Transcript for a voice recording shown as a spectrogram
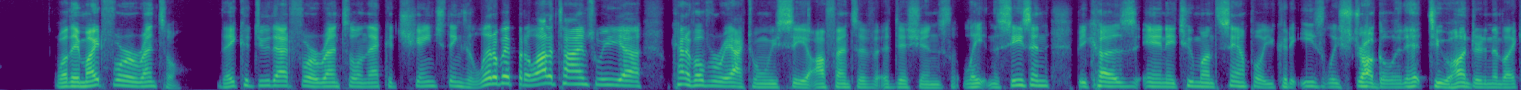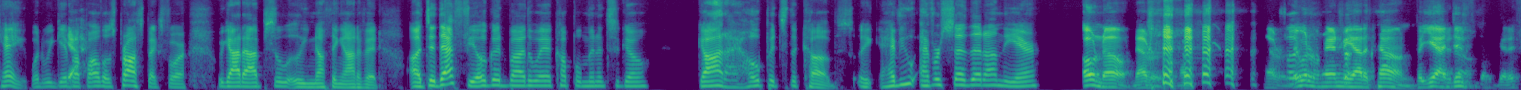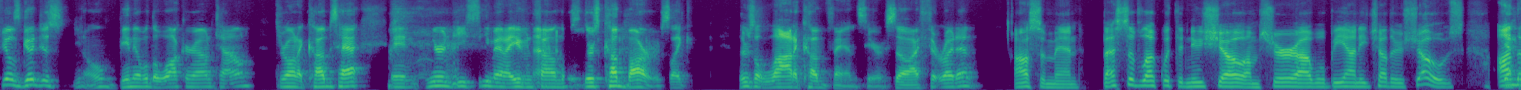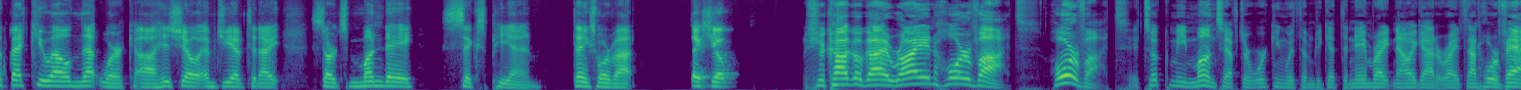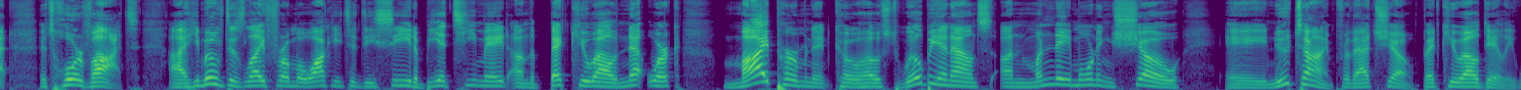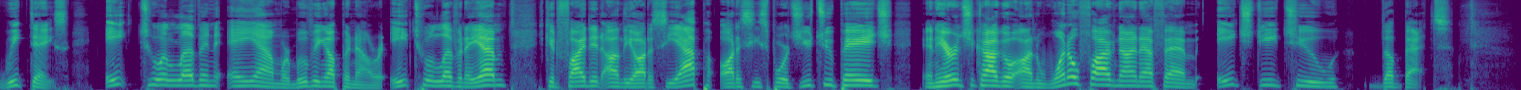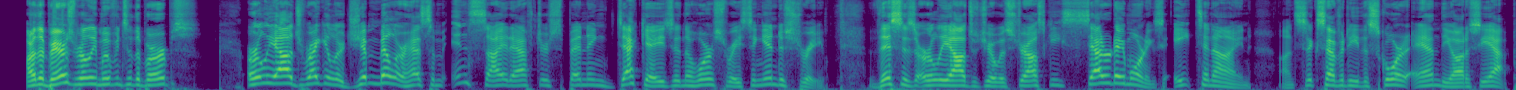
Well, they might for a rental. they could do that for a rental and that could change things a little bit. But a lot of times we uh, kind of overreact when we see offensive additions late in the season because in a two month sample, you could easily struggle and hit 200 and then be like, hey, what do we give Yeah. up all those prospects for? We got absolutely nothing out of it. Uh, did that feel good, by the way, a couple minutes ago? God, I hope it's the Cubs. Like, have you ever said that on the air? Oh no, never, never. never. So- They would have ran me out of town. But yeah, it did feel good. It feels good just you know being able to walk around town, throw on a Cubs hat, and here in DC, man, I even found there's, there's Cub bars. Like there's a lot of Cub fans here, so I fit right in. Awesome, man. Best of luck with the new show. I'm sure uh, we'll be on each other's shows on Yeah. the BetQL network. Uh, his show, MGM Tonight, starts Monday, 6 p.m. Thanks, Horvat. Thanks, Joe. Chicago guy Ryan Horvat. Horvat. It took me months after working with him to get the name right. Now I got it right. It's not Horvat, it's Horvat. Uh, he moved his life from Milwaukee to DC to be a teammate on the BetQL network. My permanent co host will be announced on Monday morning show. A new time for that show, BetQL Daily, weekdays, 8 to 11 a.m. We're moving up an hour, 8 to 11 a.m. You can find it on the Audacy app, Audacy Sports YouTube page, and here in Chicago on 1059 FM, HD2 The Bet. Are the Bears really moving to the burbs? Early odds regular Jim Miller has some insight after spending decades in the horse racing industry. This is Early Odds with Joe Ostrowski, Saturday mornings, 8 to 9 on 670 The Score and the Audacy app.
